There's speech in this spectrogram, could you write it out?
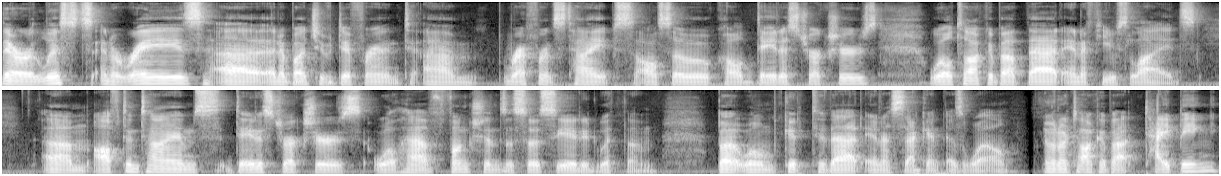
There are lists and arrays uh, and a bunch of different um, reference types, also called data structures. We'll talk about that in a few slides. Um, oftentimes, data structures will have functions associated with them, but we'll get to that in a second as well. I want to talk about typing.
